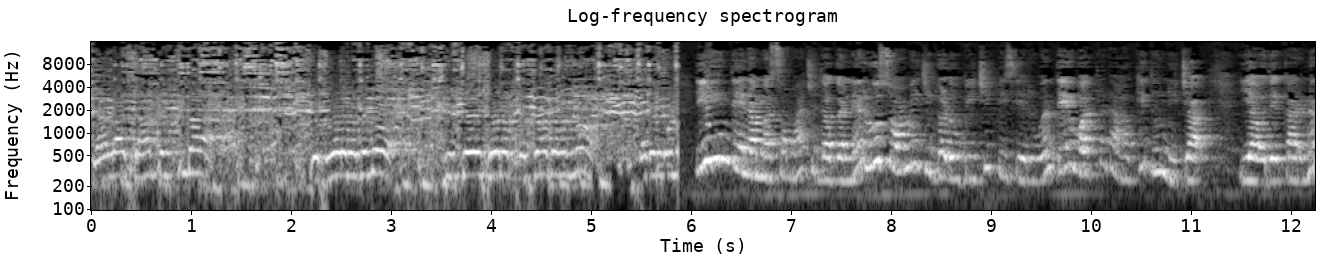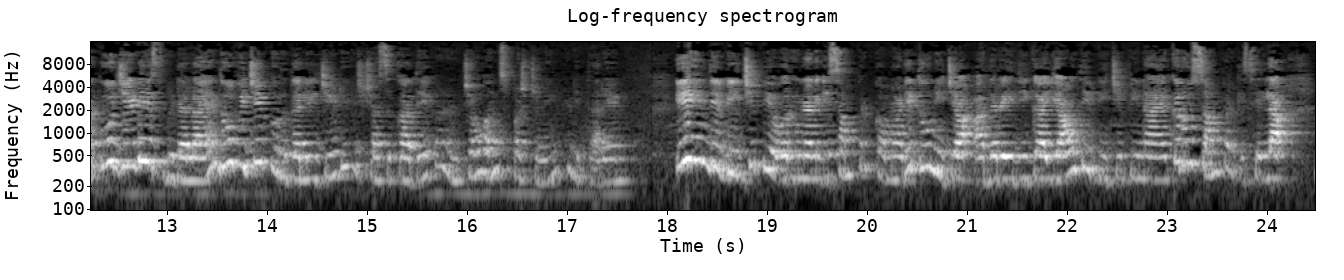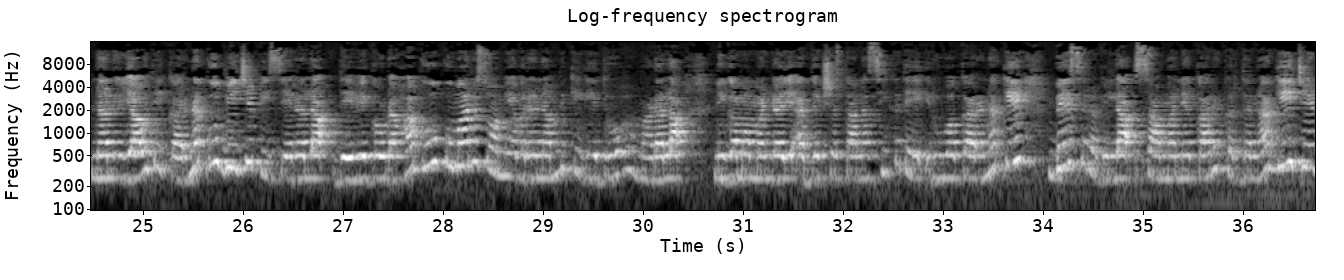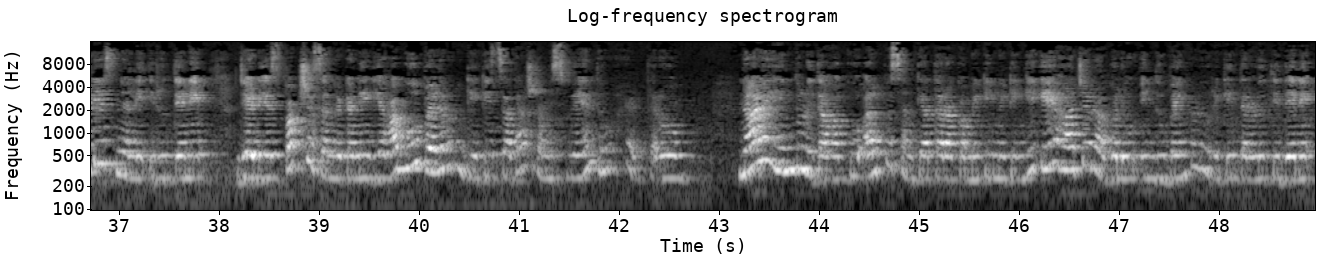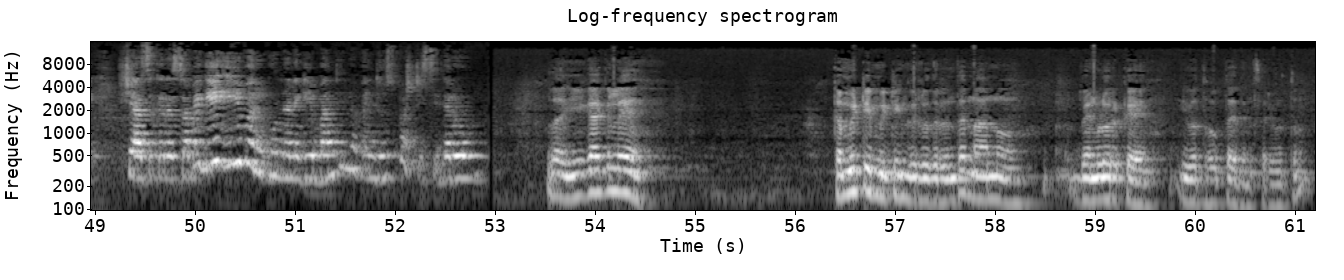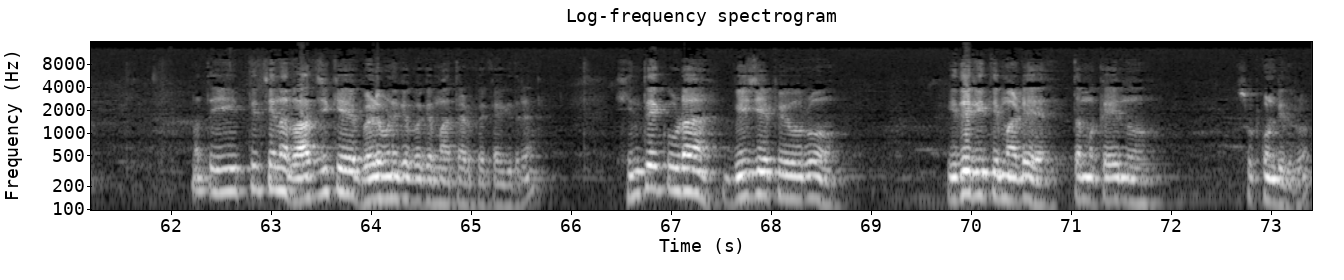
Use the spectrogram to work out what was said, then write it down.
ಎಲ್ಲ ಶಾಂತಿಯಿಂದ ವಿಶ್ವರ ಬದಲು ಸಿದ್ದೇಶ್ವರ ಪ್ರಸಾದವನ್ನು ಈ ಹಿಂದೆ ನಮ್ಮ ಸಮಾಜದ ಗಣ್ಯರು ಸ್ವಾಮೀಜಿಗಳು ಬಿಜೆಪಿ ಸೇರುವಂತೆ ಒತ್ತಡ ಹಾಕಿದ್ದು ನಿಜ. ಯಾವುದೇ ಕಾರಣಕ್ಕೂ ಜೆಡಿಎಸ್ ಬಿಡಲ್ಲ ಎಂದು ವಿಜಯಪುರದಲ್ಲಿ ಜೆಡಿಎಸ್ ಶಾಸಕ ದೇವಾನಂದ್ ಚೌಹಾಣ್ ಸ್ಪಷ್ಟನೆ ನೀಡಿದ್ದಾರೆ. ಈ ಹಿಂದೆ ಬಿಜೆಪಿಯವರು ನನಗೆ ಸಂಪರ್ಕ ಮಾಡಿದ್ದು ನಿಜ, ಆದರೆ ಇದೀಗ ಯಾವುದೇ ಬಿಜೆಪಿ ನಾಯಕರು ಸಂಪರ್ಕಿಸಿಲ್ಲ. ನಾನು ಯಾವುದೇ ಕಾರಣಕ್ಕೂ ಬಿಜೆಪಿ ಸೇರಲ್ಲ. ದೇವೇಗೌಡ ಹಾಗೂ ಕುಮಾರಸ್ವಾಮಿ ಅವರ ನಂಬಿಕೆಗೆ ದ್ರೋಹ ಮಾಡಲ್ಲ. ನಿಗಮ ಮಂಡಳಿ ಅಧ್ಯಕ್ಷ ಸ್ಥಾನ ಸಿಗದೆ ಇರುವ ಕಾರಣಕ್ಕೆ ಬೇಸರವಿಲ್ಲ. ಸಾಮಾನ್ಯ ಕಾರ್ಯಕರ್ತನಾಗಿ ಜೆಡಿಎಸ್ನಲ್ಲಿ ಇರುತ್ತೇನೆ. ಜೆಡಿಎಸ್ ಪಕ್ಷ ಸಂಘಟನೆಗೆ ಹಾಗೂ ಬೆಳವಣಿಗೆಗೆ ಸದಾ ಶ್ರಮಿಸುವೆ ಎಂದು ಹೇಳಿದರು ನಾಳೆ ಹಿಂದುಳಿದ ಹಾಗೂ ಅಲ್ಪಸಂಖ್ಯಾತರ ಕಮಿಟಿ ಮೀಟಿಂಗಿಗೆ ಹಾಜರಾಗಲು ಇಂದು ಬೆಂಗಳೂರಿಗೆ ತೆರಳುತ್ತಿದ್ದೇನೆ. ಶಾಸಕರ ಸಭೆಗೆ ಈವರೆಗೂ ನನಗೆ ಬಂದಿಲ್ಲವೆಂದು ಸ್ಪಷ್ಟಿಸಿದರು. ಈಗಾಗಲೇ ಕಮಿಟಿ ಮೀಟಿಂಗ್ ಇರುವುದರಿಂದ ನಾನು ಬೆಂಗಳೂರಿಗೆ ಇವತ್ತು ಹೋಗ್ತಾ ಇದ್ದೇನೆ ಸರ್ ಇವತ್ತು. ಮತ್ತು ಇತ್ತೀಚಿನ ರಾಜಕೀಯ ಬೆಳವಣಿಗೆ ಬಗ್ಗೆ ಮಾತಾಡಬೇಕಾಗಿದ್ರೆ, ಹಿಂದೆ ಕೂಡ ಬಿಜೆಪಿಯವರು ಇದೇ ರೀತಿ ಮಾಡಿ ತಮ್ಮ ಕೈಯನ್ನು ಸುಟ್ಕೊಂಡಿದ್ರು.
